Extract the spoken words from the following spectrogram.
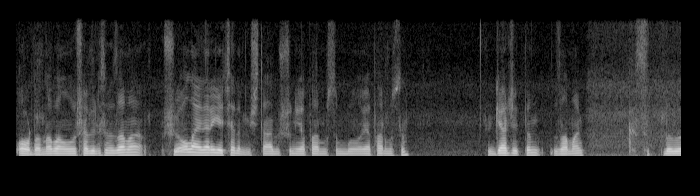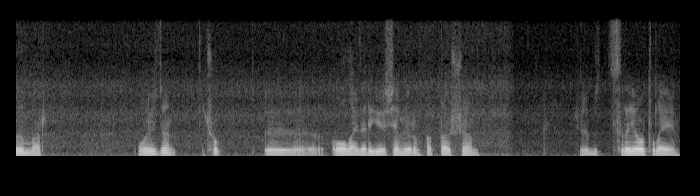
Oradan da bana ulaşabilirsiniz ama şu olaylara geçelim. İşte abi şunu yapar mısın, bunu yapar mısın? Çünkü gerçekten zaman kısıtlılığım var. O yüzden çok e, o olaylara girişemiyorum. Hatta şu an şöyle bir sırayı ortalayayım.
